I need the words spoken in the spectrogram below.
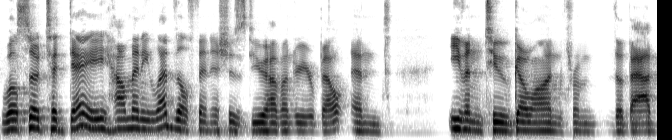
Well, so today, how many Leadville finishes do you have under your belt? And even to go on from the bad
